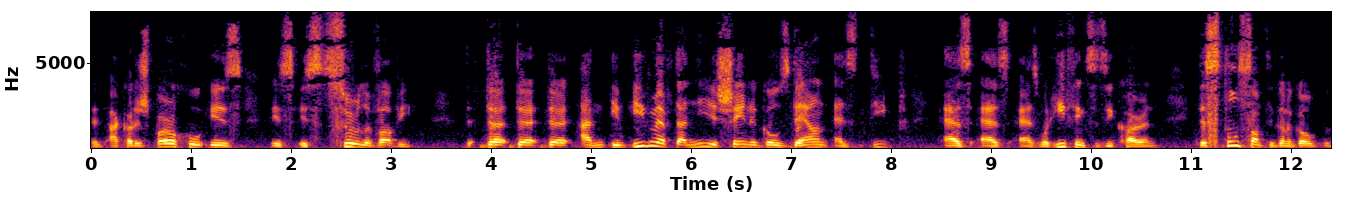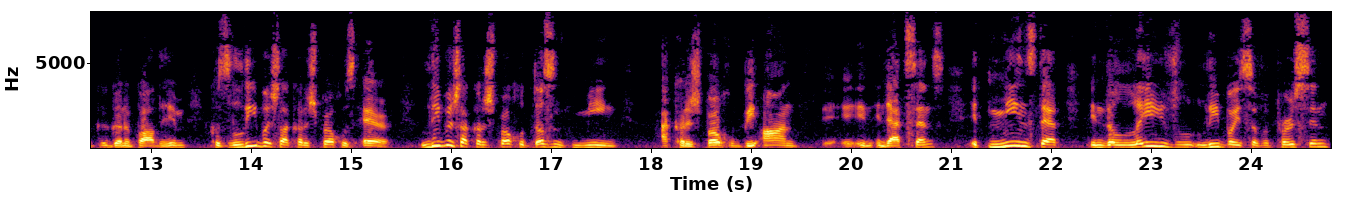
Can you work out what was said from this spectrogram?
Akadosh Baruch Hu is is is sur levavi. The the the and even if the Ani goes down as deep as as as what he thinks is Ikaran, there's still something going to go going to bother him because liba shel Akadosh Baruch Hu's air. Liba shel Akadosh Baruch Hu doesn't mean Akadosh Baruch Hu beyond in, in that sense. It means that in the leiv libais of a person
